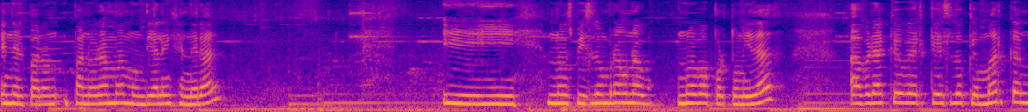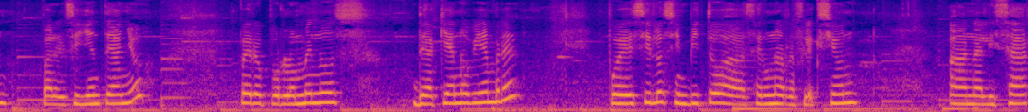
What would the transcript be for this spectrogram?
en el panorama mundial en general. Y nos vislumbra una nueva oportunidad. Habrá que ver qué es lo que marcan para el siguiente año, pero por lo menos de aquí a noviembre, pues sí los invito a hacer una reflexión, a analizar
